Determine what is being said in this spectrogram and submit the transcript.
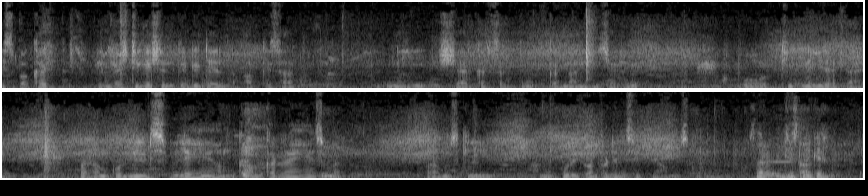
इस वक्त इन्वेस्टिगेशन की डिटेल आपके साथ नहीं शेयर कर सकते करना नहीं चाहिए। वो ठीक नहीं रहता है पर हमको लीड्स मिले हैं हम काम कर रहे हैं इस पर और हम उसकी हमें पूरी कॉन्फिडेंस है कि हम इसको सर जिस तरीके से।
